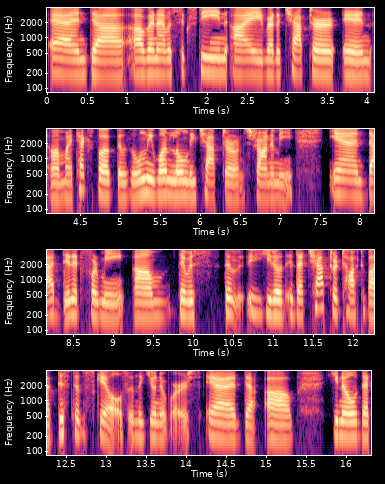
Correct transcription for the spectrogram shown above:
And uh, uh, when I was 16, I read a chapter in uh, my textbook. There was only one lonely chapter on astronomy, and that did it for me. Um, there was, the, you know, that chapter talked about distance scales in the universe, and uh, you know that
